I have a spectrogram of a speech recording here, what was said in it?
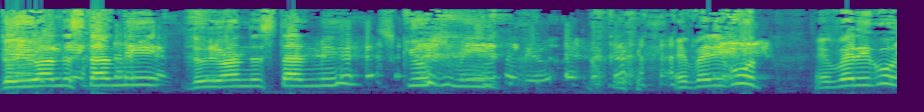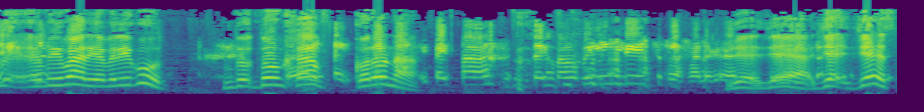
Do you understand me? Do you understand me? Excuse me. It's very good. It's very good. Everybody, very good. Do- Don't have corona. Yeah, yeah, yeah, yes,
